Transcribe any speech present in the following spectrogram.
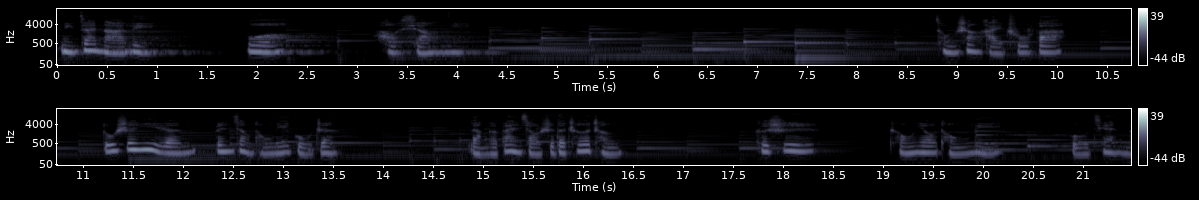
你在哪里？我好想你。从上海出发，独身一人奔向同里古镇。两个半小时的车程，可是重游同里，不见你。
